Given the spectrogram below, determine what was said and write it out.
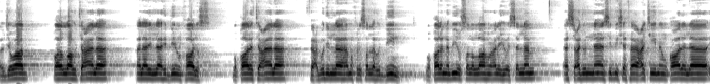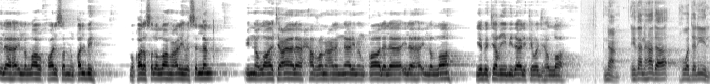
الجواب قال الله تعالى ألا لله الدين الخالص؟ وقال تعالى فاعبد الله مخلصا له الدين. وقال النبي صلى الله عليه وسلم أسعد الناس بشفاعتي من قال لا إله إلا الله خالصا من قلبه. وقال صلى الله عليه وسلم إن الله تعالى حرم على النار من قال لا إله إلا الله يبتغي بذلك وجه الله. نعم اذا هذا هو دليل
